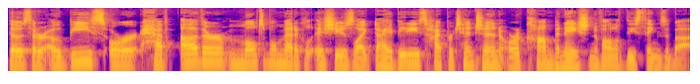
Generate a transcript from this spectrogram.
those that are obese or have other multiple medical issues like diabetes, hypertension, or a combination of all of these things above.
